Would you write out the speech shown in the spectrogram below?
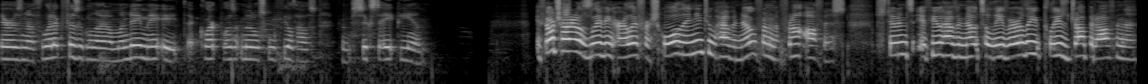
there is an athletic physical night on Monday, May 8th at Clark Pleasant Middle School Fieldhouse from 6 to 8 p.m. If your child is leaving early for school, they need to have a note from the front office. Students, if you have a note to leave early, please drop it off in the,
